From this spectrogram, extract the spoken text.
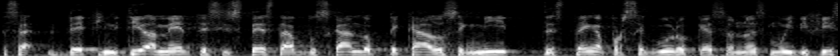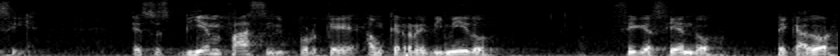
O sea, definitivamente si usted está buscando pecados en mí, pues tenga por seguro que eso no es muy difícil. Eso es bien fácil porque aunque redimido, sigue siendo pecador.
